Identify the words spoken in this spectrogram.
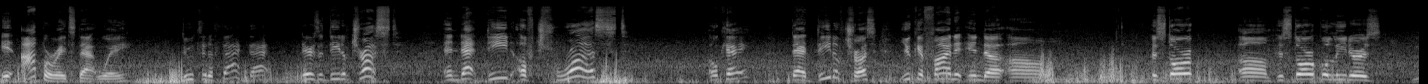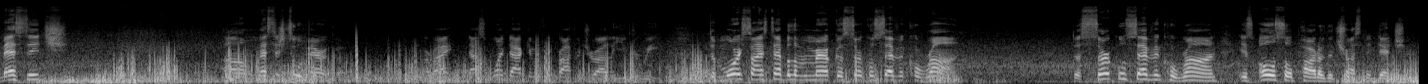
it operates that way due to the fact that there's a deed of trust, and that deed of trust, okay, that deed of trust, you can find it in the um, historic um, historical leaders' message, um, message to America. All right, that's one document from Prophet Drew Ali you can read. The Moorish Science Temple of America, Circle Seven Quran. The Circle Seven Quran is also part of the trust indenture.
